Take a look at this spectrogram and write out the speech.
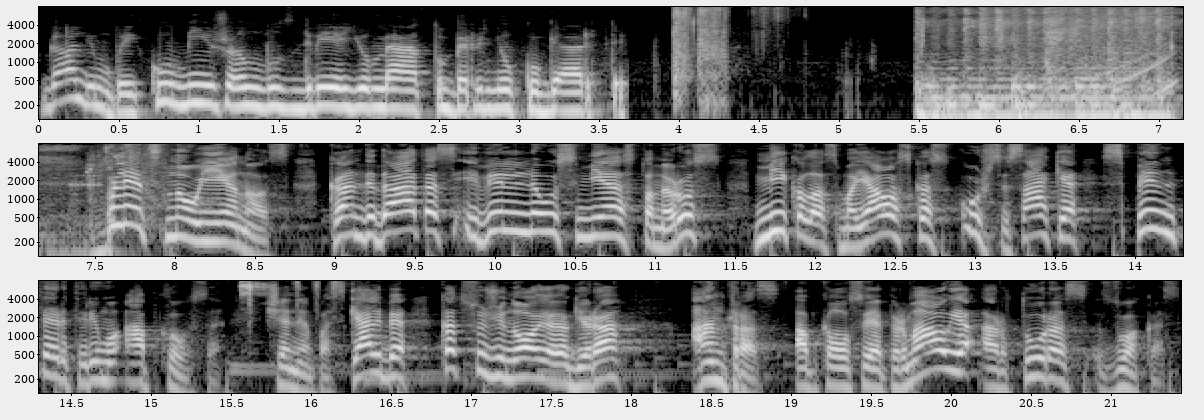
Galim vaikų myžalus dviejų metų berniukų gerti. Blitz naujienos. Kandidatas į Vilniaus miesto merus Mykolas Majauskas užsisakė Spinter tyrimų apklausą. Šiandien paskelbė, kad sužinojo, jog yra antras. Apklausoje pirmauja Artūras Zuokas.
